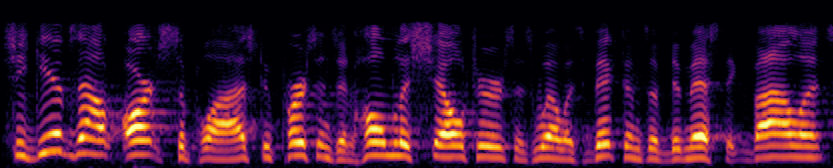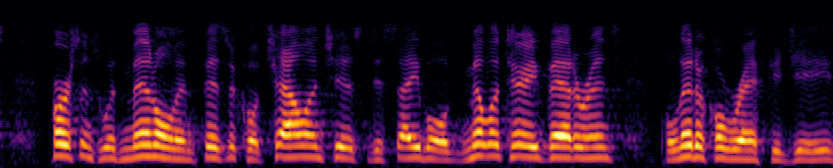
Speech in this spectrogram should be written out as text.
She gives out art supplies to persons in homeless shelters, as well as victims of domestic violence, persons with mental and physical challenges, disabled military veterans, political refugees,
